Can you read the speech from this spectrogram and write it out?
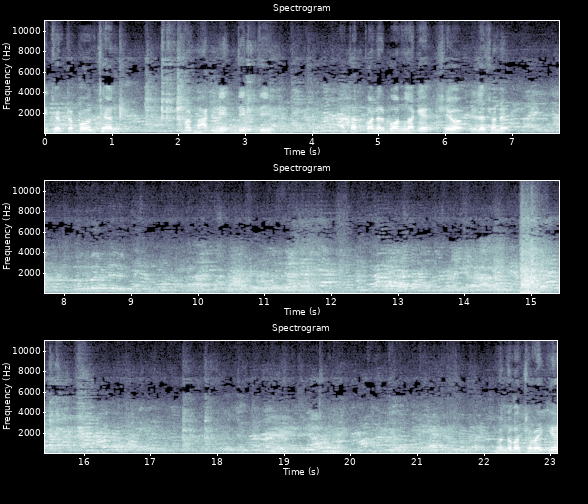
কিছু একটা বলছেন, আমার ভাগ্নি দীপ্তি। অর্থাৎ কনের বোন লাগে, সেও রিলেশনে ধন্যবাদ সবাইকে।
